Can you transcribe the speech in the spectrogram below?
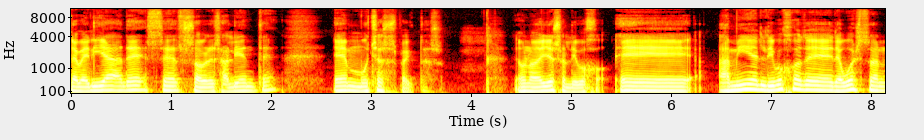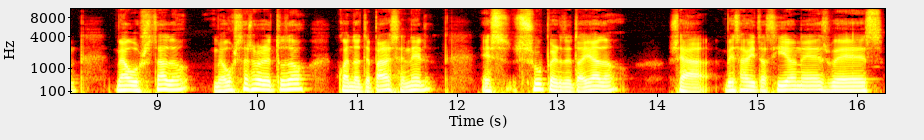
debería de ser sobresaliente en muchos aspectos. Uno de ellos es el dibujo. Eh, a mí el dibujo de, de Weston me ha gustado. Me gusta sobre todo cuando te paras en él. Es súper detallado. O sea, ves habitaciones, ves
